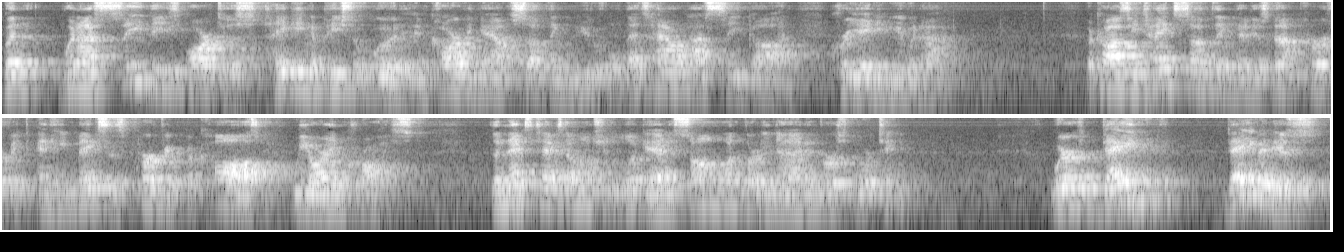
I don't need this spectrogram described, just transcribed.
But when I see these artists taking a piece of wood and carving out something beautiful, that's how I see God creating you and I. Because He takes something that is not perfect and He makes us perfect because we are in Christ. The next text I want you to look at is Psalm 139 and verse 14. Where David, David is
